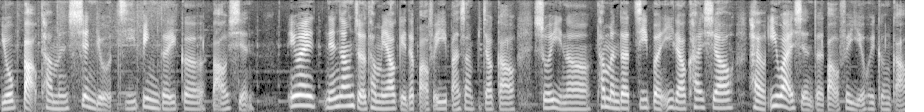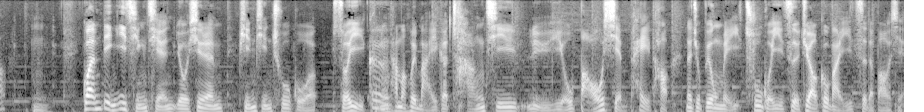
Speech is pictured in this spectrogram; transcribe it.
有保他们现有疾病的一个保险，因为年长者他们要给的保费一般上比较高，所以呢，他们的基本医疗开销还有意外险的保费也会更高。嗯。关闭疫情前，有些人频频出国，所以可能他们会买一个长期旅游保险配套，那就不用每出国一次就要购买一次的保险。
